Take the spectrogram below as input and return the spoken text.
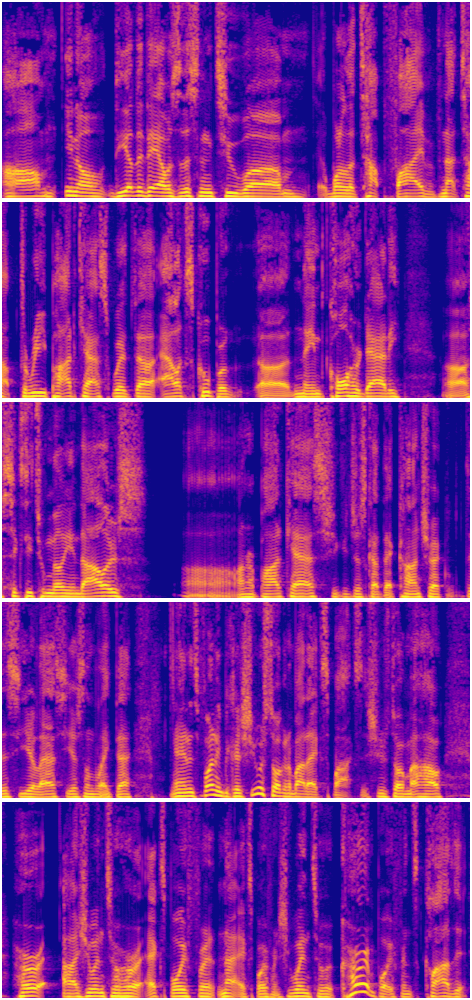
Um, you know, the other day I was listening to um, one of the top five, if not top three, podcasts with uh, Alex Cooper uh, named "Call Her Daddy." Uh, Sixty-two million dollars. Uh, on her podcast. She just got that contract this year, last year, something like that. And it's funny because she was talking about Xboxes. She was talking about how her uh, she went to her ex boyfriend, not ex boyfriend. She went to her current boyfriend's closet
